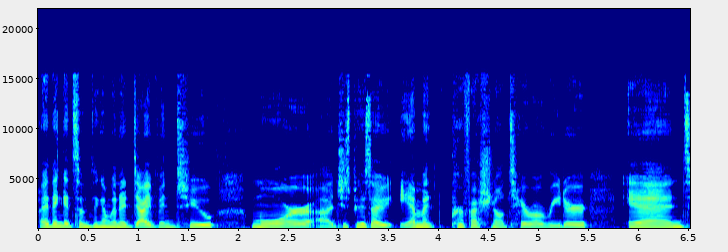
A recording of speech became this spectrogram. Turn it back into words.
I think it's something I'm going to dive into more uh, just because I am a professional tarot reader and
